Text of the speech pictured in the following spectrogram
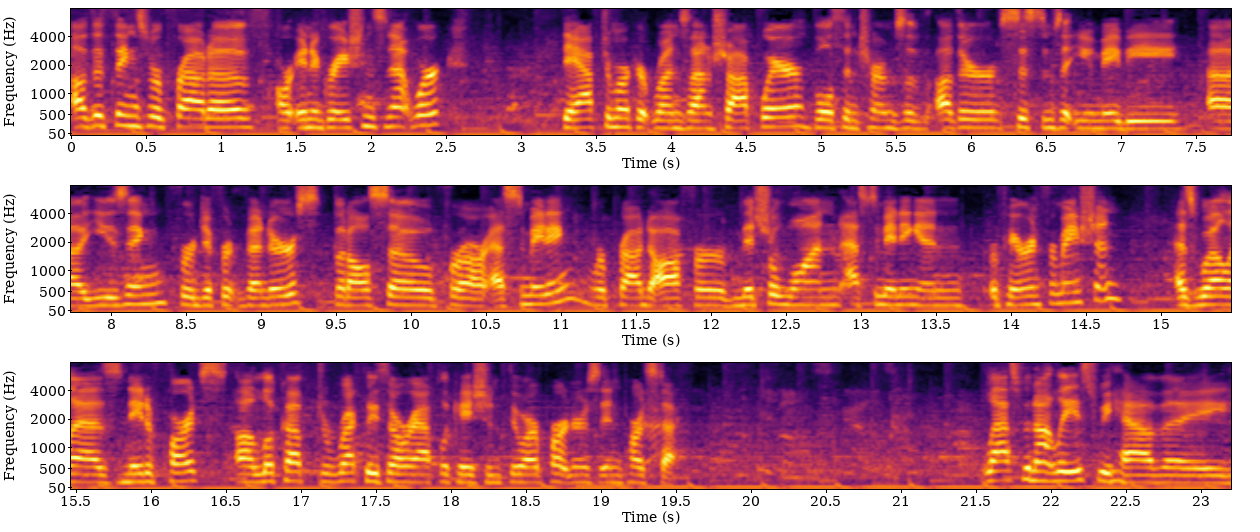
Other things we're proud of are integrations network. The aftermarket runs on Shop-Ware, both in terms of other systems that you may be uh, using for different vendors, but also for our estimating. We're proud to offer Mitchell One estimating and repair information, as well as native parts uh, lookup directly through our application through our partners in PartsTech. Last but not least, we have a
